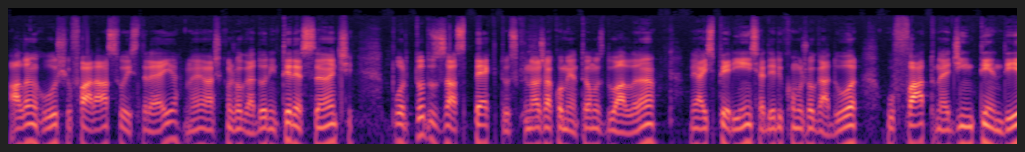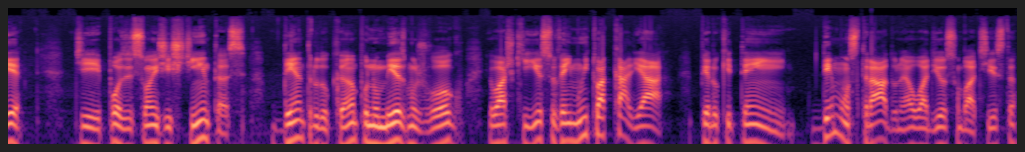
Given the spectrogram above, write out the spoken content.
Alan Ruxo fará a sua estreia. Né? Acho que é um jogador interessante por todos os aspectos que nós já comentamos do Alan, né? a experiência dele como jogador, o fato né, de entender de posições distintas dentro do campo, no mesmo jogo. Eu acho que isso vem muito a calhar pelo que tem demonstrado né, o Adilson Batista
